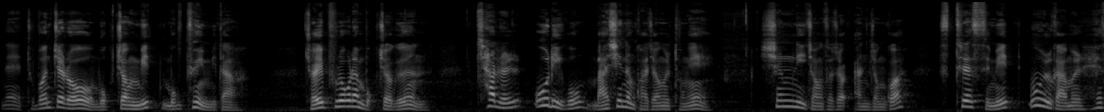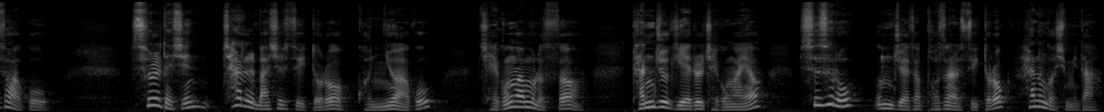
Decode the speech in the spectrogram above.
네, 두 번째로 목적 및 목표입니다. 저희 프로그램 목적은 차를 우리고 마시는 과정을 통해 심리 정서적 안정과 스트레스 및 우울감을 해소하고 술 대신 차를 마실 수 있도록 권유하고 제공함으로써 단주 기회를 제공하여 스스로 음주에서 벗어날 수 있도록 하는 것입니다.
